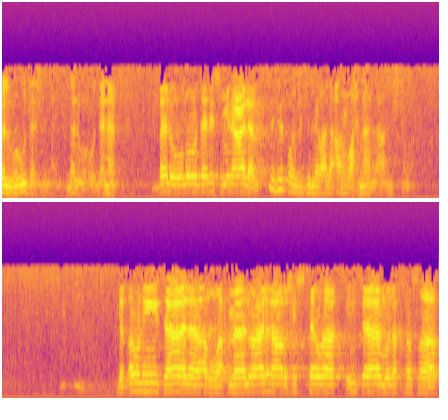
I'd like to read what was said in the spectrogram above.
بل ورود الاسم العلم. بل ورود نعم. بل ورود الاسم العلم. مثل قوله جل وعلا الرحمن على استوى كقوله تعالى الرحمن على العرش استوى انتهى ملخصا.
